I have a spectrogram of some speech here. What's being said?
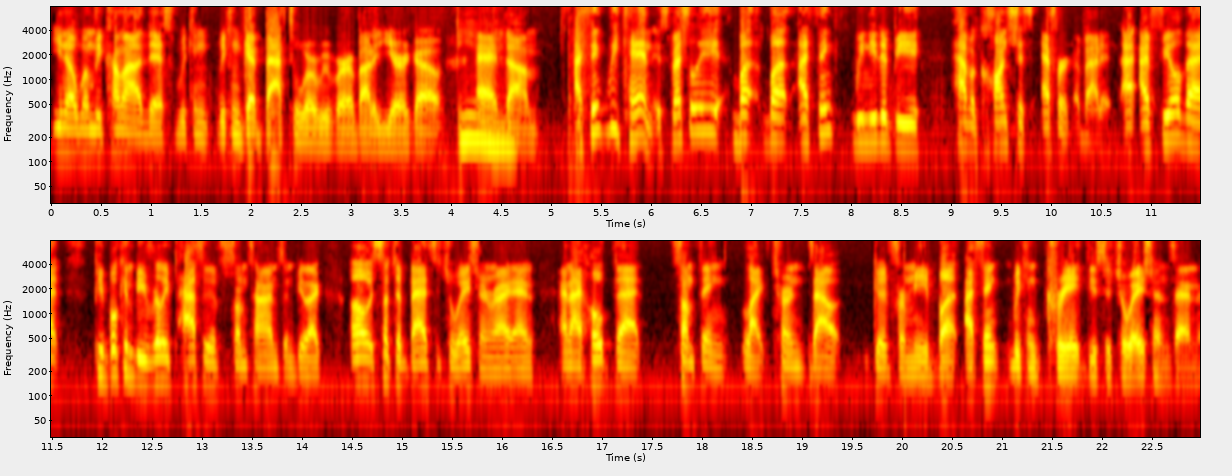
you know, when we come out of this, we can we can get back to where we were about a year ago. Yeah. And um, I think we can, especially, but but I think we need to be have a conscious effort about it. I, I feel that people can be really passive sometimes and be like, "Oh, it's such a bad situation, right?" And and I hope that something like turns out good for me. But I think we can create these situations and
